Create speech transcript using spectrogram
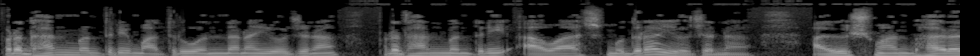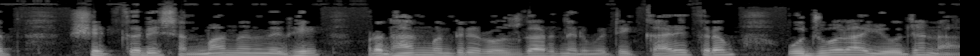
प्रधानमंत्री मातृवंदना योजना प्रधानमंत्री आवास मुद्रा योजना आयुष्मान भारत शेतकरी सन्मान निधी प्रधानमंत्री रोजगार निर्मिती कार्यक्रम उज्ज्वला योजना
